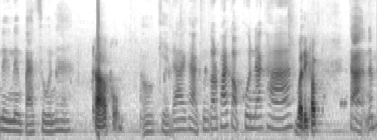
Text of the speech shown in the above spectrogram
หนึ่งหนึ่งแปดศูนย์นะคะครับผม โอเคได้ค่ะ คุณกรพัฒน์ขอบคุณนะคะ สวัสดีครับ ค่ะนั่นเป็น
